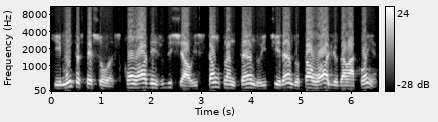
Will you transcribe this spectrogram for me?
que muitas pessoas com ordem judicial estão plantando e tirando o tal óleo da maconha,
